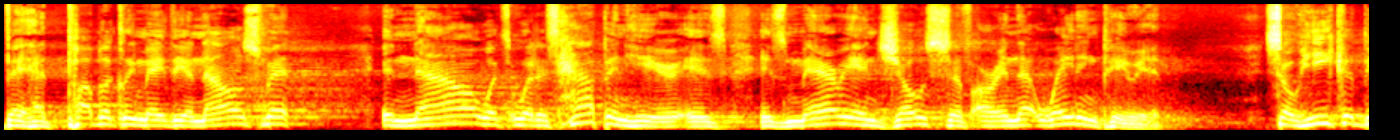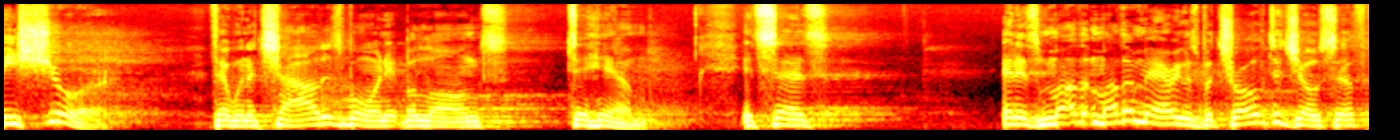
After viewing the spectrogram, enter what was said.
they had publicly made the announcement. And now what's, what has happened here is, is Mary and Joseph are in that waiting period. So he could be sure that when a child is born, it belongs to him. It says, and his mother, mother Mary was betrothed to Joseph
